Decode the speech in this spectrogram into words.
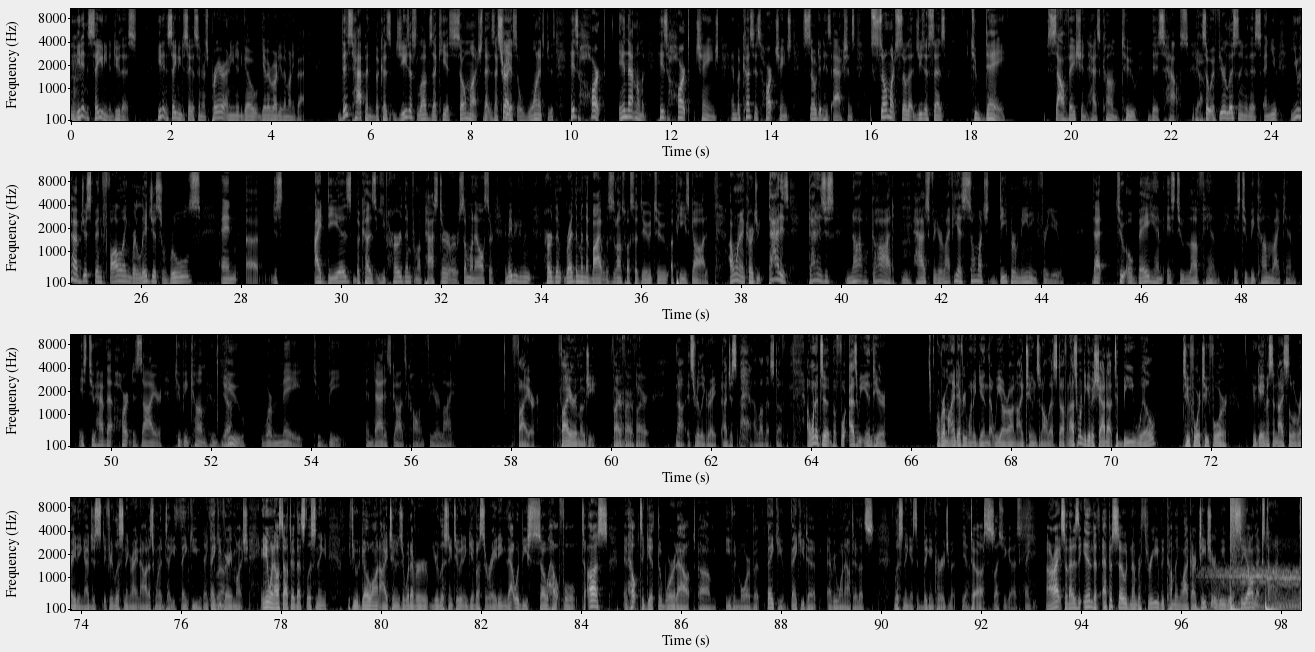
Mm. He didn't say you need to do this. He didn't say you need to say the sinner's prayer and you need to go give everybody their money back. This happened because Jesus loved Zacchaeus so much that right. Zacchaeus wanted to do this. His heart in that moment, his heart changed. And because his heart changed, so did his actions. So much so that Jesus says, Today, salvation has come to this house. Yeah. So if you're listening to this and you you have just been following religious rules and uh, just ideas because you've heard them from a pastor or someone else or, or maybe you've even heard them read them in the bible. This is what i'm supposed to do to appease god. I want to encourage you. That is that is just not what god has for your life. He has so much deeper meaning for you that to obey him is to love him is to become like him is to have that heart desire to become who Yeah. you were made to be and that is god's calling for your life Fire. Fire emoji. Fire, fire, fire. No, it's really great. I just, man, I love that stuff. I wanted to, before, as we end here, remind everyone again that we are on iTunes and all that stuff. And I just wanted to give a shout out to B Will 2424 who gave us a nice little rating. I just, if you're listening right now, I just wanted to tell you thank you. Thank you, thank you bro. very much. Anyone else out there that's listening, if you would go on iTunes or whatever you're listening to it and give us a rating, that would be so helpful to us and help to get the word out um, even more. But thank you. Thank you to everyone out there that's listening. It's a big encouragement Yeah. to us. bless you guys thank you All right. So that is the end of episode number three, Becoming Like Our Teacher. We will see y'all next time.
